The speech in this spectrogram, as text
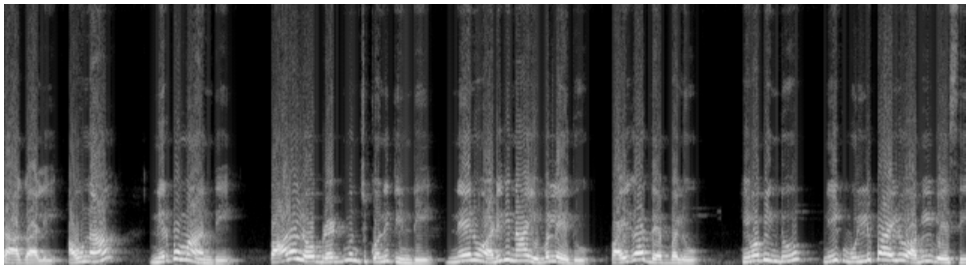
తాగాలి. అవునా? నిర్పమా అంది. పాలలో బ్రెడ్ ముంచుకొని తింది. నేను అడిగినా ఇవ్వలేదు. పైగా దెబ్బలు. హిమబిందు నీకు ఉల్లిపాయలు అవి వేసి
